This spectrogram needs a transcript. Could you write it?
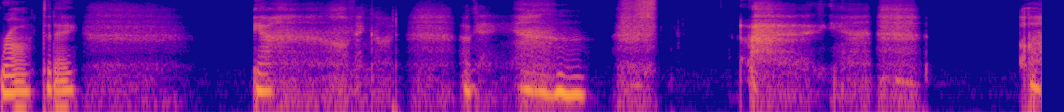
raw today? Yeah. Oh. Okay. oh.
